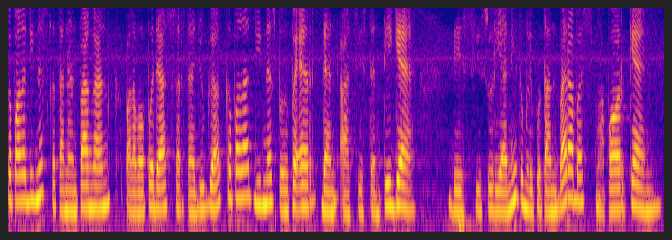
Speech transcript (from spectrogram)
Kepala Dinas Ketahanan Pangan, Kepala Bapeda, serta juga Kepala Dinas PUPR dan Asisten 3. Desi Suryani itu meliputan Barabas melaporkan.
